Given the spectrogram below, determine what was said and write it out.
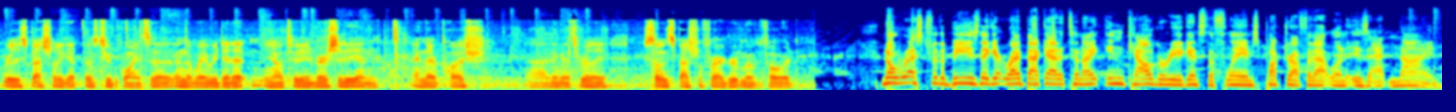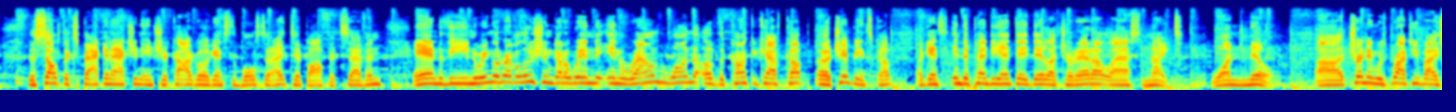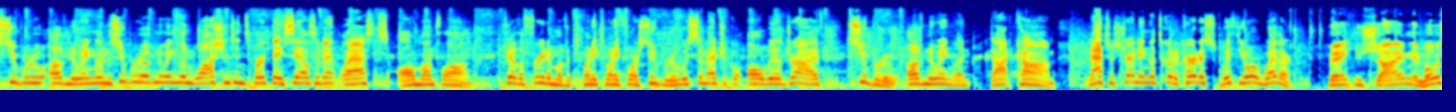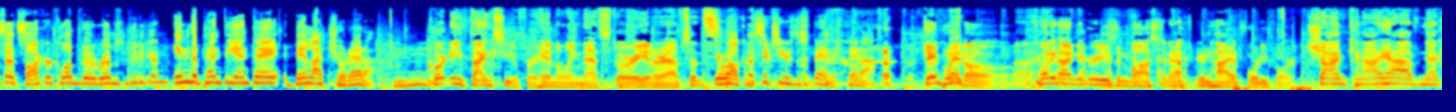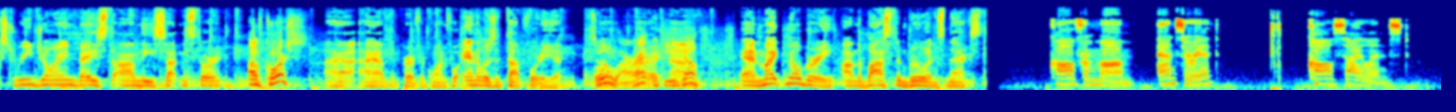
really special to get those two points uh, and the way we did it. You know, through the adversity and and their push. Uh, I think that's really something special for our group moving forward. No rest for the Bees. They get right back at it tonight in Calgary against the Flames. Puck drop for that one is at 9. The Celtics back in action in Chicago against the Bulls tonight. Tip off at 7. And the New England Revolution got a win in round one of the CONCACAF Cup, uh, Champions Cup against Independiente de la Chorrera last night. 1 0. Uh, trending was brought to you by Subaru of New England. The Subaru of New England Washington's birthday sales event lasts all month long. Feel the freedom of a 2024 Subaru with symmetrical all-wheel drive. Subaru of New England.com. That's what's trending. Let's go to Curtis with your weather. Thank you, Scheim. And what was that soccer club the Rebs beat again? Independiente de la Chorrera. Mm. Courtney thanks you for handling that story in her absence. You're welcome. Six years of Spanish paid off. Que bueno. 29 degrees in Boston, afternoon high of 44. Scheim, can I have next rejoin based on the Sutton story? Of course. I, I have the perfect one for, and it was a top 40 hit. Ooh, all right, lucky you um, go. And Mike Milbury on the Boston Bruins next. Call from mom. Answer it. Call silenced.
